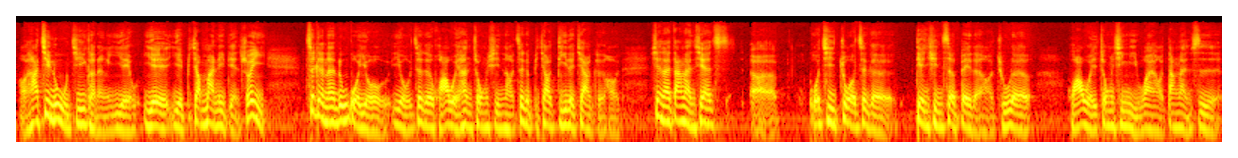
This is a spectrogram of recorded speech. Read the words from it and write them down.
哦，它进入五 G 可能也也也比较慢一点，所以这个呢，如果有有这个华为和中兴哦，这个比较低的价格哈，现在当然现在呃国际做这个电信设备的哈，除了华为、中兴以外哦，当然是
